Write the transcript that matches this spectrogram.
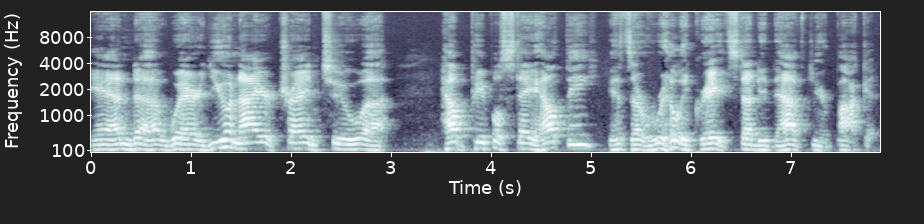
and uh, where you and I are trying to uh, help people stay healthy, it's a really great study to have in your pocket.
